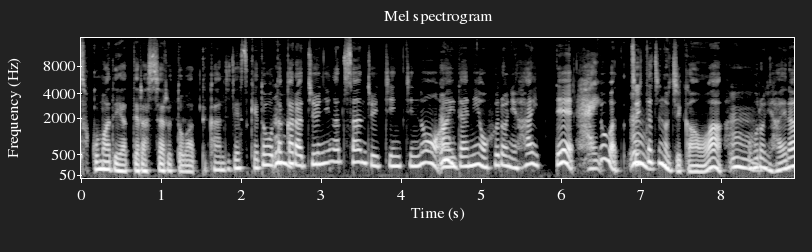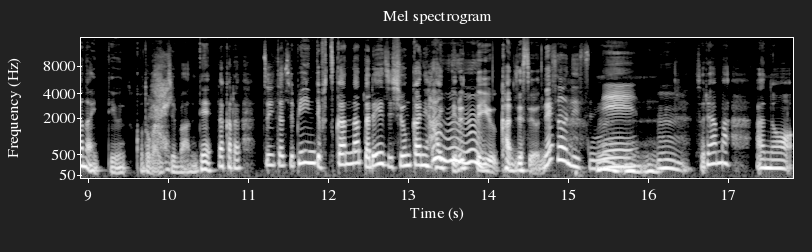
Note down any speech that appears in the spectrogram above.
そこまでやってらっしゃるとはって感じですけどだから12月31日の間にお風呂に入って、はい。要は1日の時間はうん。お風呂に入らないっていうことが一番で、だから1日ピンって2日になった0時瞬間に入ってるっていう感じですよね。そうですね。うんうんうん。それはまああの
